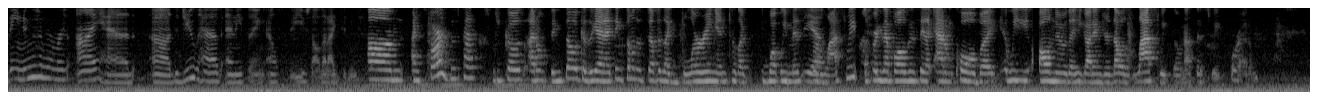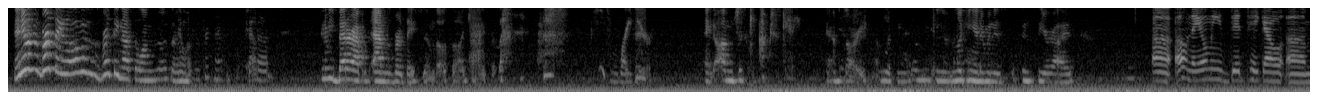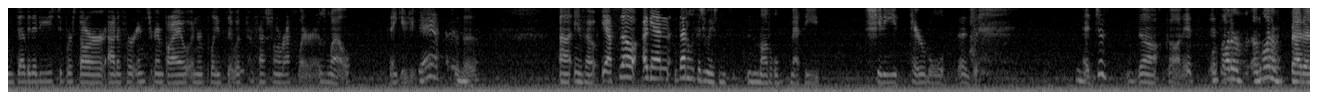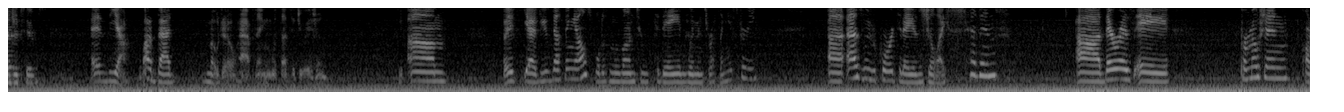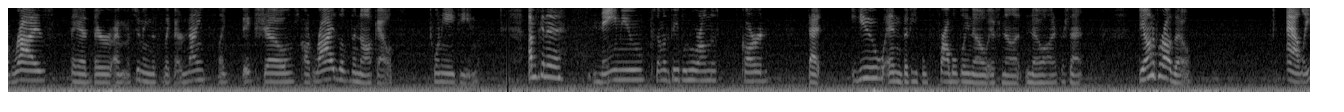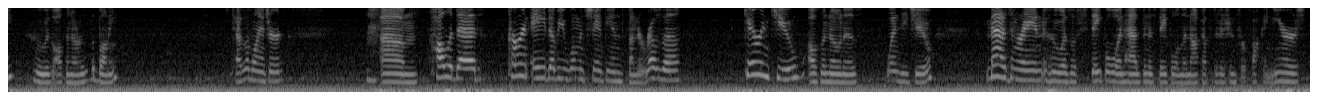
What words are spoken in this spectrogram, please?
the news and rumors I had. Uh, did you have anything else that you saw that I didn't? Um, as far as this past week goes, I don't think so. Because again, I think some of the stuff is like blurring into like what we missed Yeah. from last week. Like for example, I was gonna say like Adam Cole, but we all knew that he got injured. That was last week though, not this week. Poor Adam. And it was his birthday though. It was his birthday not so long ago. So It was his birthday. Shout out. It's gonna be better after Adam's birthday soon though, so I can't wait for that. He's right here. I know. I'm just. I'm just kidding. Yeah, I'm sorry. I'm looking at. I'm looking, I'm looking at him in his sincere eyes. Uh, oh, Naomi did take out um, WWE superstar out of her Instagram bio and replaced it with professional wrestler as well. Thank you, Jesus, Yeah. for the uh, info. Yeah, so again, that whole situation's muddled, messy, shitty, terrible. Uh, it just, oh god, it's it's a like lot of a lot of bad adjectives. and yeah, a lot of bad mojo happening with that situation. Um, but if yeah, if you've nothing else, we'll just move on to today in women's wrestling history. Uh, as we record today is July seventh. Uh, there was a promotion called Rise. They had their I'm assuming this is like their ninth like big show. It's called Rise of the Knockouts, 2018. I'm just gonna name you some of the people who are on this card that you and the people probably know, if not know 100%. Deonna Purrazzo, Allie, who is also known as the Bunny, Tessa Blanchard, um, Holidead, current AEW Women's Champion Thunder Rosa, Karen Q, also known as Wendy Choo, Madison Rayne, who was a staple and has been a staple in the Knockouts division for fucking years.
